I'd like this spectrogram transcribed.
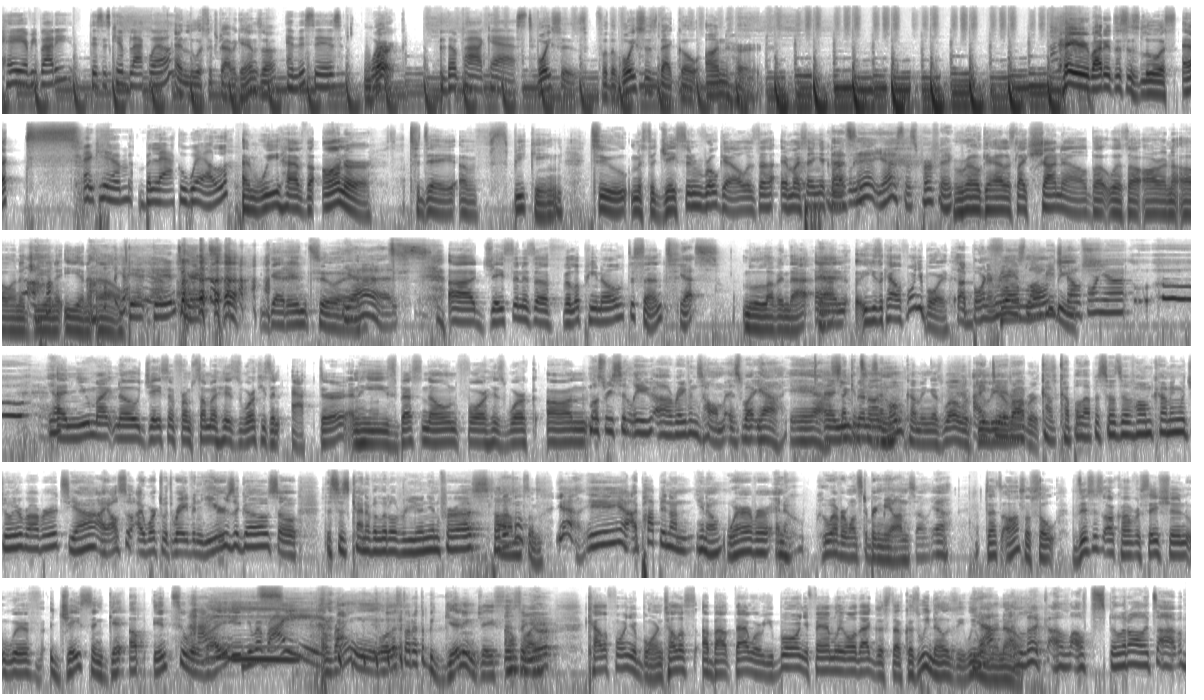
Hey, everybody, this is Kim Blackwell, and Louis Extravaganza. and this is Work. the podcast. Voices for the voices that go unheard. Hey, everybody, this is Louis X, And Kim Blackwell. and we have the honor today of speaking to Mr. Jason Rogel. Is that, am I saying it correctly? That's it. Yes, that's perfect. Rogel, it's like Chanel, but with a R and a O and a G and a E and a L. Get, get into it. Get into it. Yes. Uh, Jason is a Filipino descent. Yes. I'm loving that. Yeah. And he's a California boy. Uh, born and raised Long, Long Beach, Beach. California. Ooh. Yeah. And you might know Jason from some of his work. He's an actor, and he's best known for his work on. Most recently, uh, Raven's Home is what. Yeah, yeah, yeah. And Second you've been on. Homecoming as well with Julia I did Roberts. A, couple episodes of Homecoming with Julia Roberts. Yeah, I also I worked with Raven years ago, so this is kind of a little reunion for us. Oh, that's Um, awesome. Yeah, yeah, yeah. I pop in on you know wherever and who, whoever wants to bring me on. So yeah. That's awesome. So this is our conversation with Jason. Get up into it, right? You were right. All right. Well, let's start at the beginning, Jason. Oh, so boy. you're California born. Tell us about that. Where were you born? Your family, all that good stuff. Because we nosy. We yeah, want to know. Look, I'll, I'll spill it all. It's uh,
